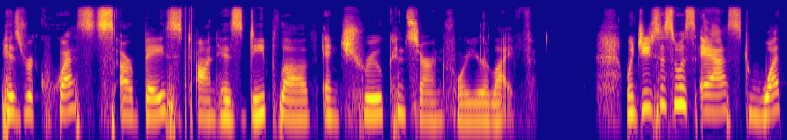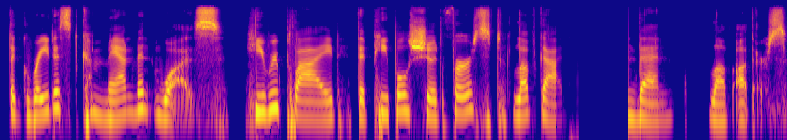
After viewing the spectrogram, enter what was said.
His requests are based on his deep love and true concern for your life. When Jesus was asked what the greatest commandment was, he replied that people should first love God and then love others.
